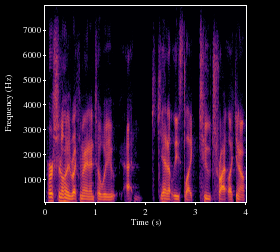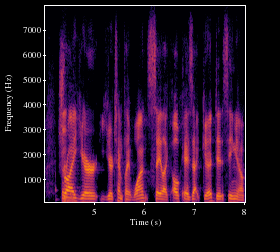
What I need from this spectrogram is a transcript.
personally recommend until we get at least like two try like you know try mm-hmm. your your template once say like okay is that good? Did it seem you know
